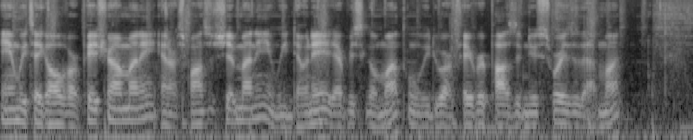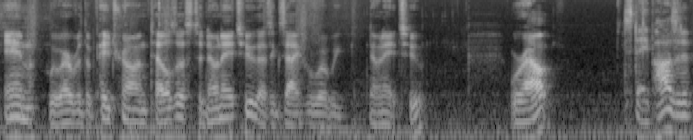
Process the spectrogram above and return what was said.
And we take all of our Patreon money and our sponsorship money and we donate every single month when we do our favorite positive news stories of that month. And wherever the Patreon tells us to donate to, that's exactly where we donate to. We're out. Stay positive.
